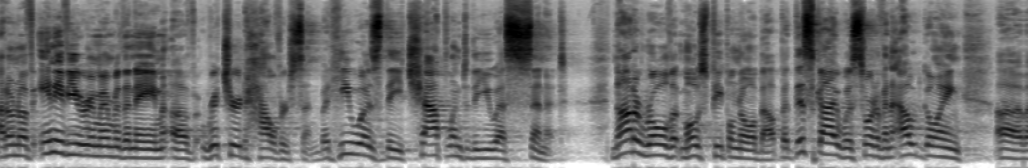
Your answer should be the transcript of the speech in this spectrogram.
I don't know if any of you remember the name of Richard Halverson, but he was the chaplain to the US Senate. Not a role that most people know about, but this guy was sort of an outgoing, uh,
